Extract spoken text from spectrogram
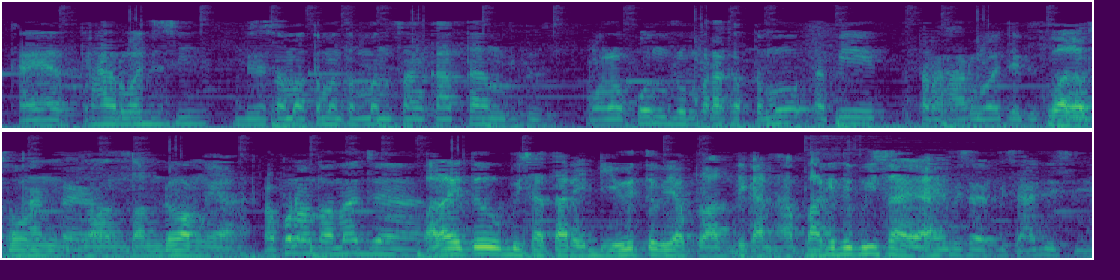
kayak terharu aja sih bisa sama teman-teman sangkatan gitu. Walaupun belum pernah ketemu tapi terharu aja gitu Walaupun nonton doang ya. walaupun nonton aja. Padahal itu bisa cari di YouTube ya pelantikan apa gitu bisa ya? Ya. bisa bisa aja sih.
